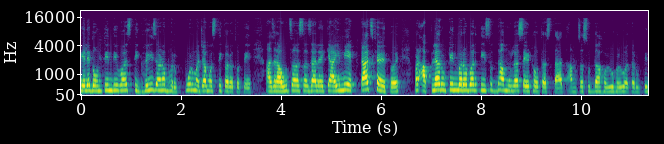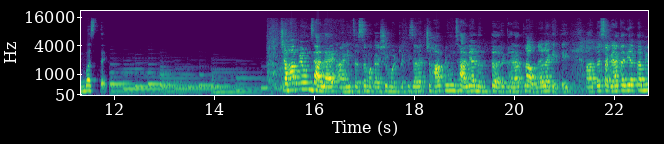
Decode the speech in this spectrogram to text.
गेले दोन तीन दिवस तिघही जण भरपूर मजा मस्ती करत होते. आज राहूचं असं झालंय की आई मी एकटाच खेळतोय. पण आपल्या रुटीन बरोबर ती सुद्धा मुलं सेट होत असतात. आमचं सुद्धा हळूहळू आता रुटीन बसतंय. चहा पिऊन झालाय आणि जसं मगाशी म्हटलं की जरा चहा पिऊन झाल्यानंतर घरातला आवरायला घेते. तर सगळ्यात आधी आता मी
